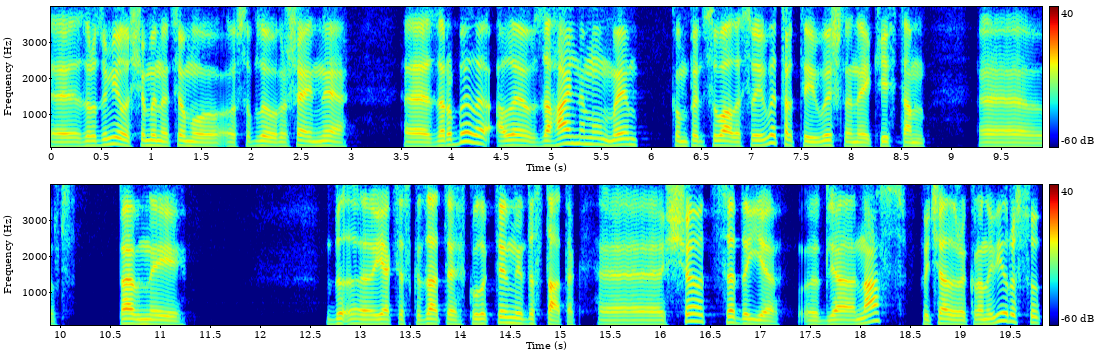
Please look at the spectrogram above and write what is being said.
Е, Зрозуміло, що ми на цьому особливо грошей не е, заробили, але в загальному ми компенсували свої витрати і вийшли на якийсь там е, певний, е, як це сказати, колективний достаток. Е, Що це дає для нас під час вже коронавірусу?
